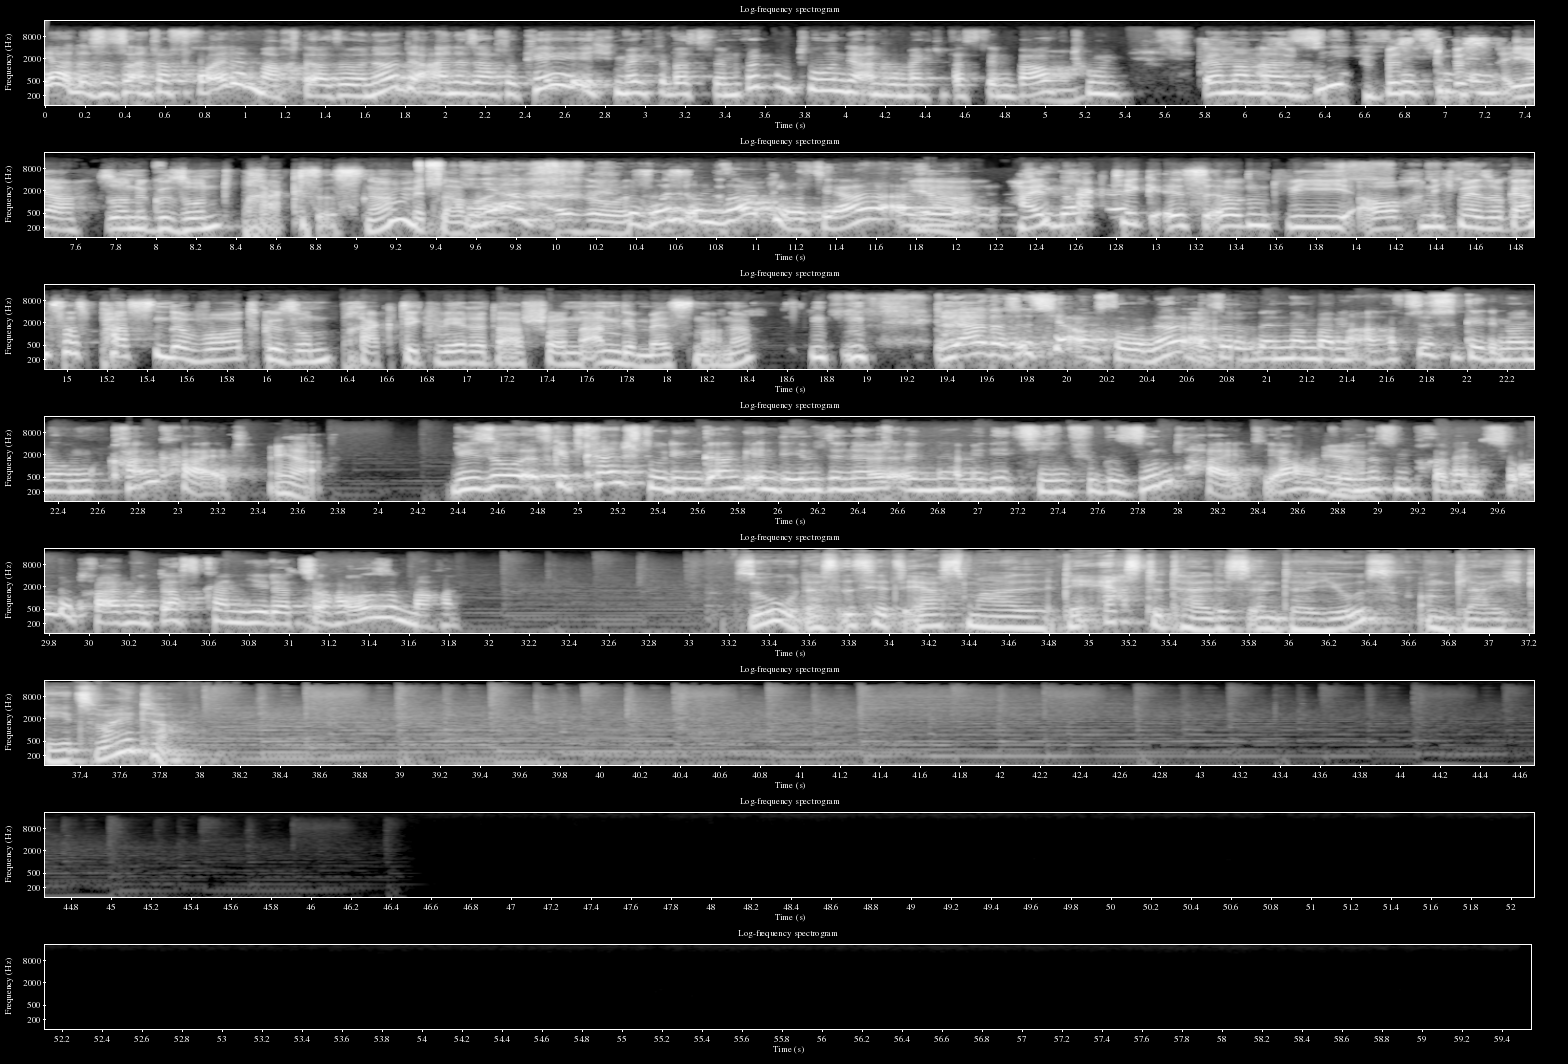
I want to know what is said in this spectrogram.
Ja, dass es einfach Freude macht. Also, ne, der eine sagt, okay, ich möchte was für den Rücken tun, der andere möchte was für den Bauch ja. tun. Wenn man mal also, sieht. Du bist, du bist eher so eine Gesundpraxis, ne, mittlerweile. Ja, also, rund und sorglos, ja. Also, ja. Heilpraktik ist irgendwie auch nicht mehr so ganz das passende Wort. Gesundpraktik wäre da schon angemessener, ne? ja, das ist ja auch so, ne? Ja. Also, wenn man beim Arzt ist, geht immer nur um Krankheit. Ja. Wieso? Es gibt keinen Studiengang in dem Sinne in der Medizin für Gesundheit, ja. Und ja. wir müssen Prävention betreiben und das kann jeder zu Hause machen. So, das ist jetzt erstmal der erste Teil des Interviews und gleich geht's weiter.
